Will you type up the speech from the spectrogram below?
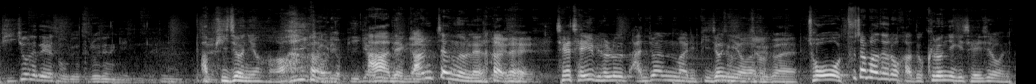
비전에 대해서 우리가 들어야 되는 게 있는데. 아 비전이요? 아, 비결이요, 비결. 아, 네, 비결. 깜짝 놀래라. 네, 네, 네. 제가 제일 별로 안 좋아하는 말이 비전이어가지고. 요저 투자 받으러 가도 그런 얘기 제일 싫어하거든요.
